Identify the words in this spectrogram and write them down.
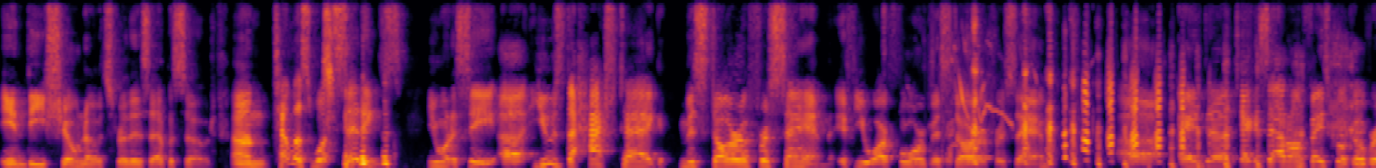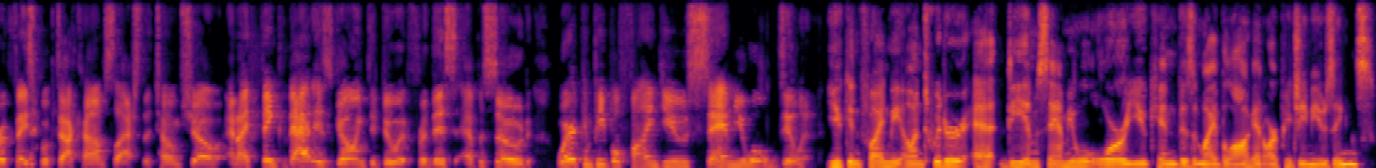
in the show notes for this episode. Um, tell us what settings you want to see. Uh, use the hashtag Mystara for Sam if you are for Mystara for Sam. Uh, and uh, check us out on Facebook over at facebook.com slash the Tome Show. And I think that is going to do it for this episode. Where can people find you, Samuel Dillon? You can find me on Twitter at DM Samuel, or you can visit my blog at RPG Musings.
